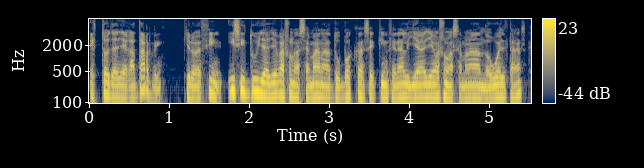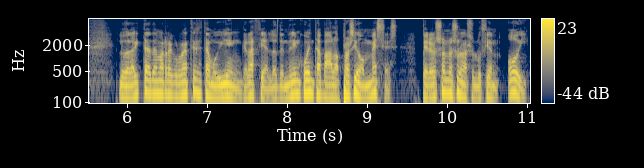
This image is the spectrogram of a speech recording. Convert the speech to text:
esto ya llega tarde? Quiero decir, ¿y si tú ya llevas una semana, tu podcast es quincenal y ya llevas una semana dando vueltas? Lo de la lista de temas recurrentes está muy bien, gracias, lo tendré en cuenta para los próximos meses, pero eso no es una solución hoy.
